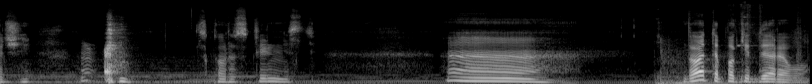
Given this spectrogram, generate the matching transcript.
Бляха мухачі. Скоростильність. Давайте поки дерево.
